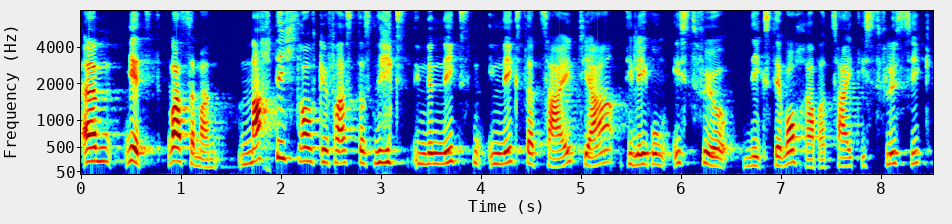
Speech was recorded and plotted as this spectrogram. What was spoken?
Ähm, jetzt, Wassermann, mach dich darauf gefasst, dass nächst, in, den nächsten, in nächster Zeit, ja, die Legung ist für nächste Woche, aber Zeit ist flüssig,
